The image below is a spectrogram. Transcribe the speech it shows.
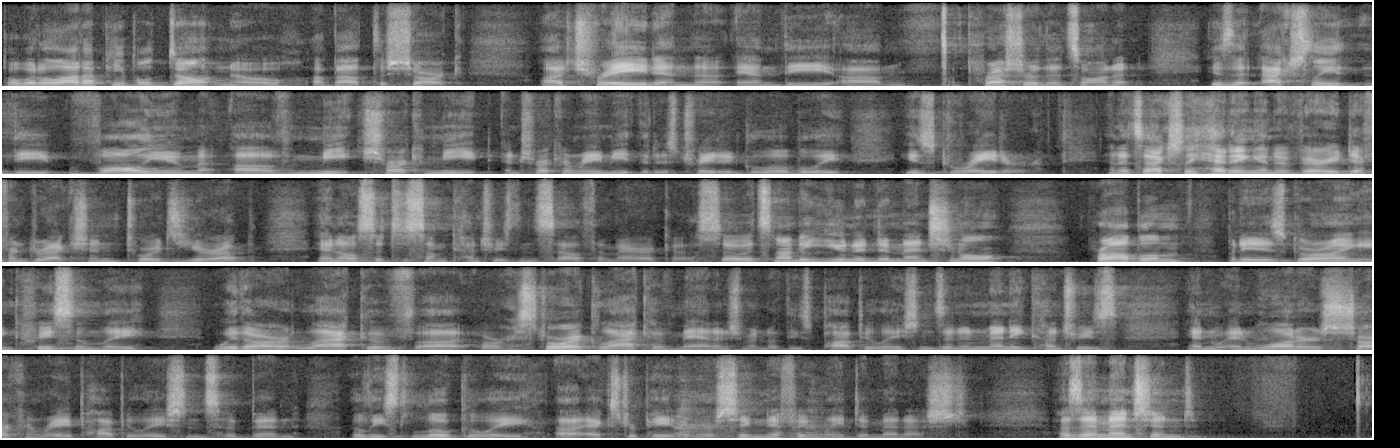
But what a lot of people don't know about the shark uh, trade and the, and the um, pressure that's on it is that actually the volume of meat, shark meat, and shark and ray meat that is traded globally is greater. And it's actually heading in a very different direction towards Europe and also to some countries in South America. So it's not a unidimensional problem, but it is growing increasingly with our lack of, uh, or historic lack of management of these populations. And in many countries and, and waters, shark and ray populations have been, at least locally, uh, extirpated or significantly diminished. As I mentioned,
